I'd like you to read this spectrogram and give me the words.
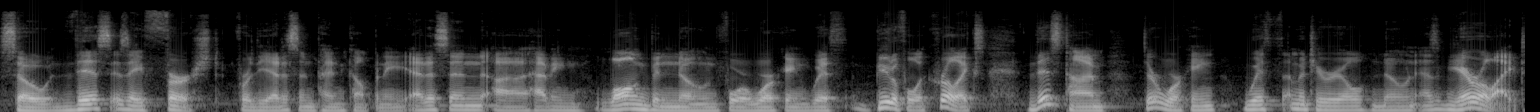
So this is a first for the Edison Pen Company. Edison, uh, having long been known for working with beautiful acrylics, this time they're working with a material known as Garolite.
